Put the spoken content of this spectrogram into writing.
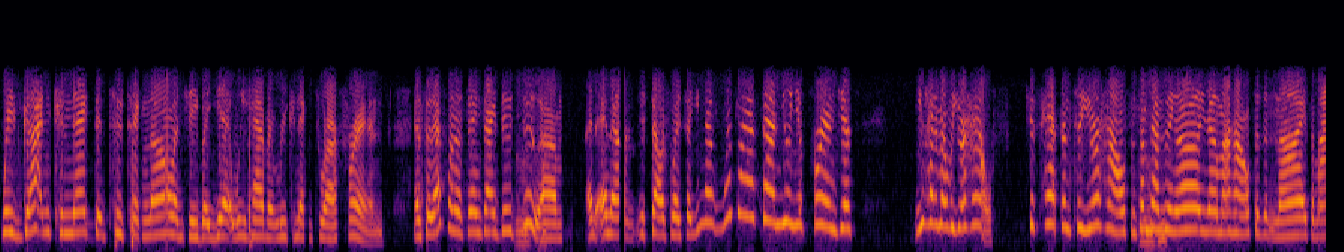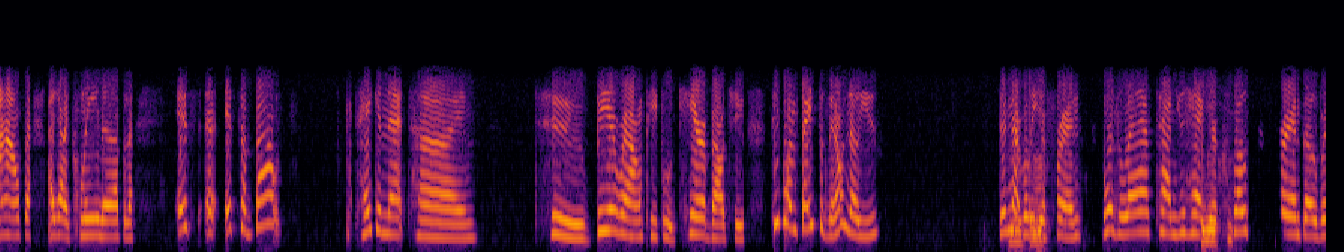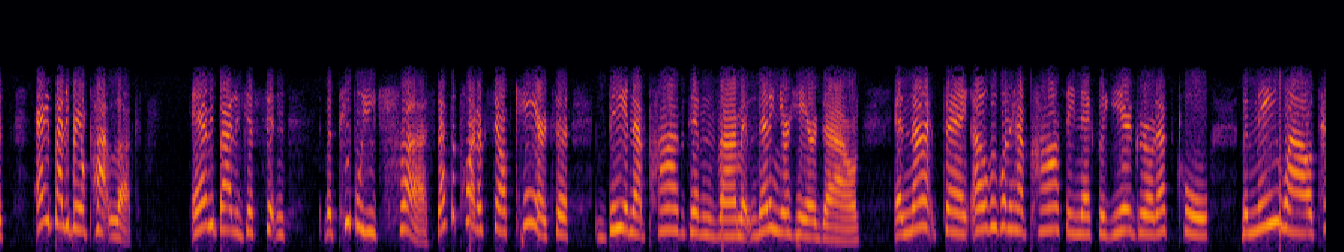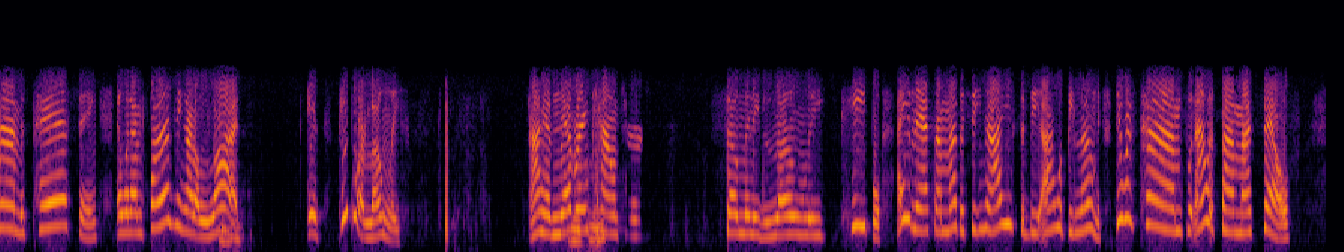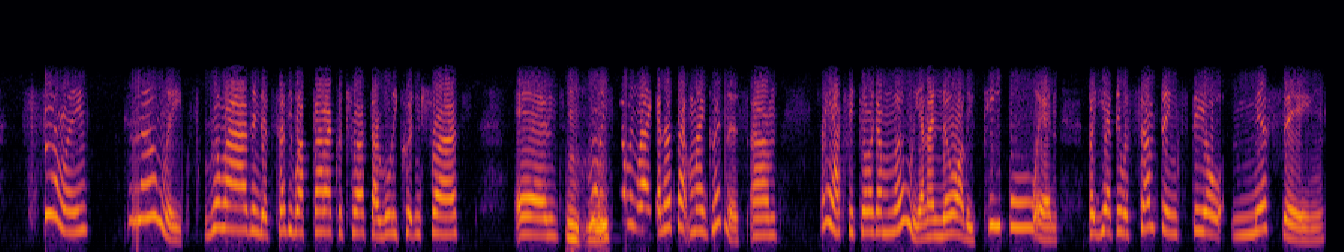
we've gotten connected to technology, but yet we haven't reconnected to our friends, and so that's one of the things I do too. Mm-hmm. Um, and and I just always say, you know, when's the last time you and your friend just you had them over your house? just had them to your house, and sometimes mm-hmm. think, oh, you know, my house isn't nice, or my house I, I got to clean up, and it's it's about taking that time to be around people who care about you. People on Facebook, they don't know you. They're not mm-hmm. really your friends. was the last time you had mm-hmm. your closest friends over? Everybody bring a potluck. Everybody just sitting. The people you trust. That's a part of self care to be in that positive environment, letting your hair down, and not saying, "Oh, we're going to have coffee next week." Yeah, girl, that's cool. But meanwhile, time is passing, and what I'm finding out a lot mm-hmm. is people are lonely. I have never mm-hmm. encountered so many lonely people. I even asked my mother, she, you know, I used to be, I would be lonely. There was times when I would find myself feeling lonely, realizing that some people I thought I could trust, I really couldn't trust, and mm-hmm. really feeling like, and I thought, my goodness, um, I actually feel like I'm lonely, and I know all these people, and but yet there was something still missing.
